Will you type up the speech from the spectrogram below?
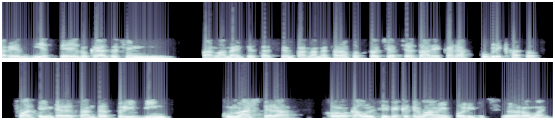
care este, lucrează și în Parlament, este asistent parlamentar, a făcut o cercetare care a publicat-o. Foarte interesantă privind cunoașterea Holocaustului de către oamenii politici români.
